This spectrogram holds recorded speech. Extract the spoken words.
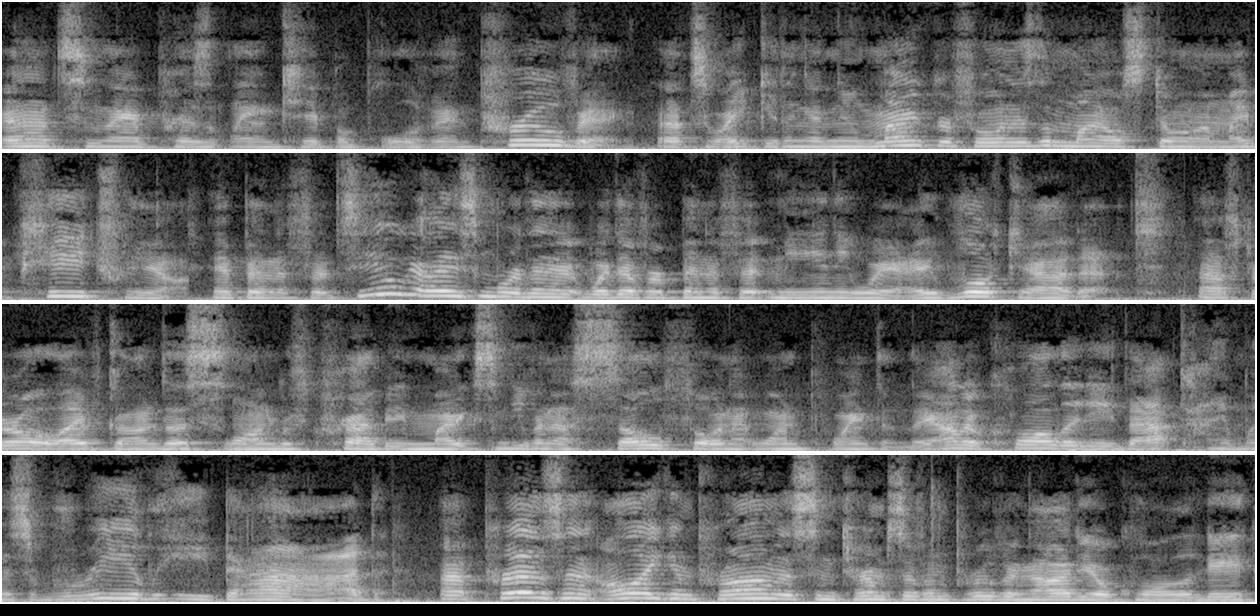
and that's something I'm presently incapable of improving. That's why getting a new microphone is a milestone on my Patreon. It benefits you guys more than it would ever benefit me anyway I look at it. After all, I've gone this long with crappy mics and even a cell phone at one point, and the audio quality that time was really bad. At present, all I can promise in terms of improving audio quality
